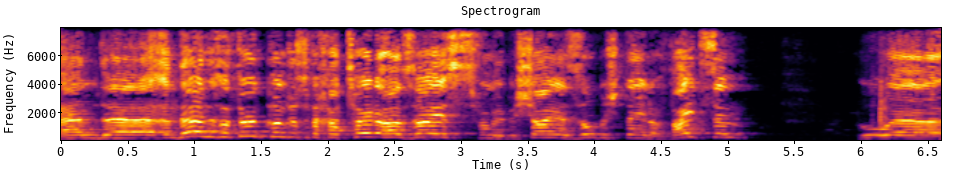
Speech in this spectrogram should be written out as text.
And uh, and then there's a third kuntres of Chatayra Hazais from Abishaya Zilberstein of Weizen, who uh,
